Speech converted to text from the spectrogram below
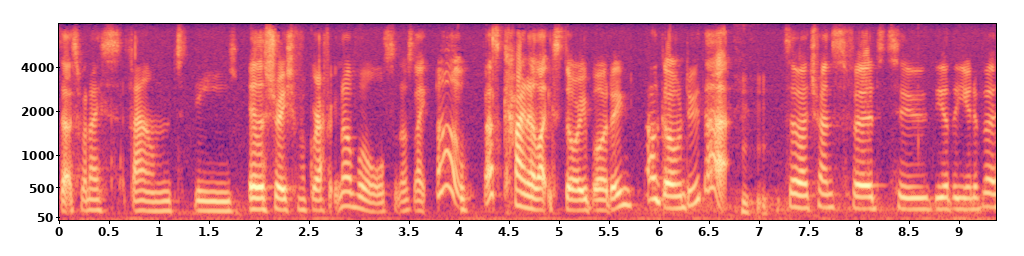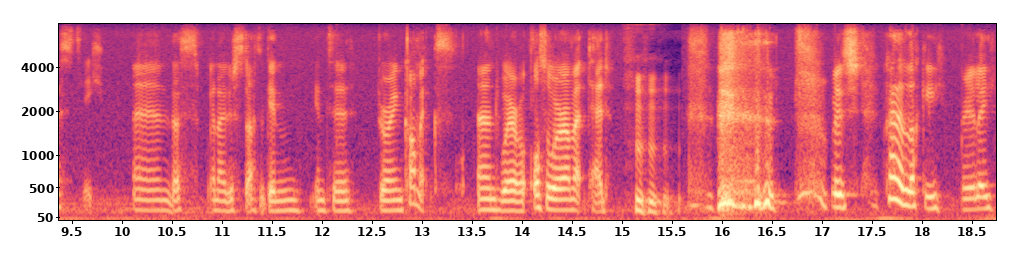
that's when I found the illustration for graphic novels, and I was like, oh, that's kind of like storyboarding. I'll go and do that. so I transferred to the other university, and that's when I just started getting into drawing comics, and where also where I met Ted, which kind of lucky, really,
